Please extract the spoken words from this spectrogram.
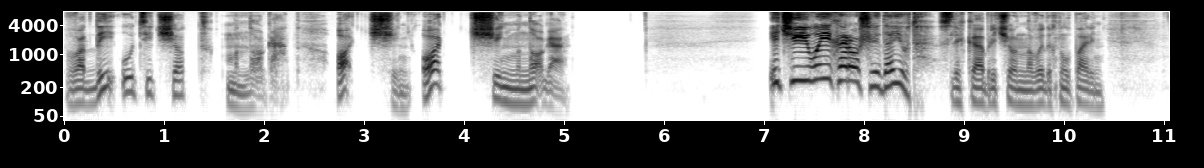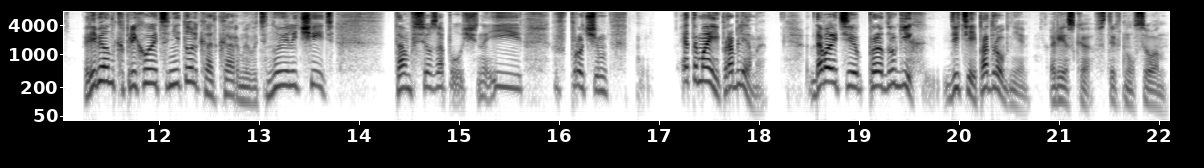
воды утечет много. Очень, очень много. «И чаевые хорошие дают», — слегка обреченно выдохнул парень. «Ребенка приходится не только откармливать, но и лечить». Там все запущено. И, впрочем, это мои проблемы. Давайте про других детей подробнее», — резко встряхнулся он.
